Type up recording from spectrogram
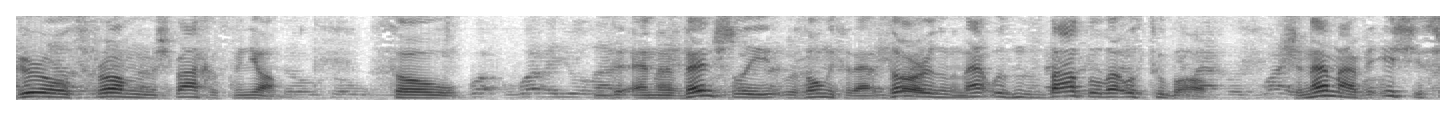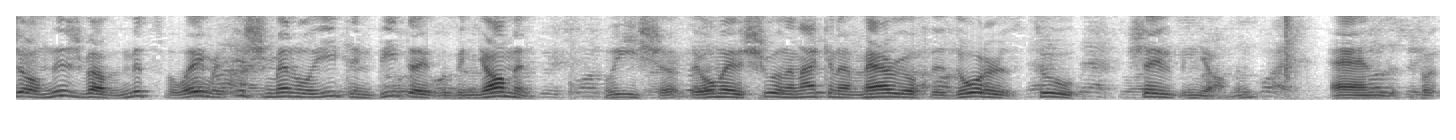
girls from Mishpachas Binyam. So and eventually it was only for that doors, and that was in this battle, that was Tuba'ov. Shenemar v'ish Yisrael nishba b'mitzvah lemer ish men yitin bita l'binyamin li'isha. They all made a shul, they're not going to marry off their daughters to Shev binyamin. And but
